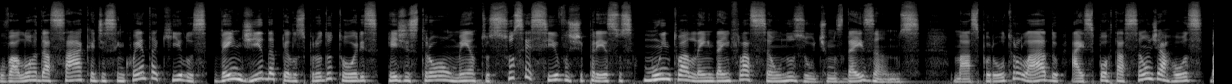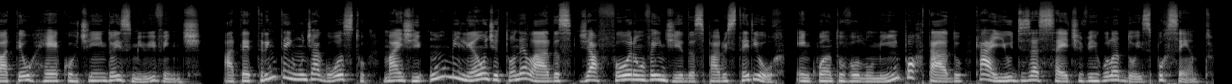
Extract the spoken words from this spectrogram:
O valor da saca de 50 quilos vendida pelos produtores registrou aumentos sucessivos de preços muito além da inflação nos últimos 10 anos. Mas, por outro lado, a exportação de arroz bateu recorde em 2020. Até 31 de agosto, mais de um milhão de toneladas já foram vendidas para o exterior, enquanto o volume importado caiu 17,2%.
